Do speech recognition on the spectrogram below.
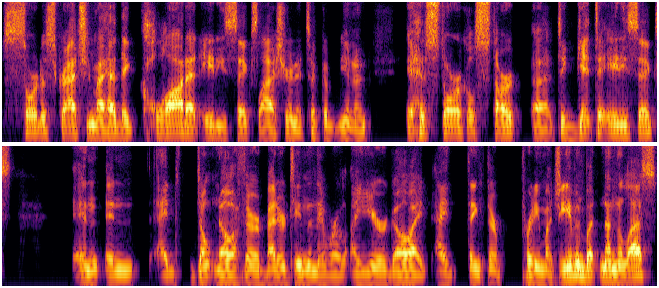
sort of scratching my head. They clawed at 86 last year, and it took a you know a historical start uh, to get to 86. And and I don't know if they're a better team than they were a year ago. I I think they're pretty much even, but nonetheless,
